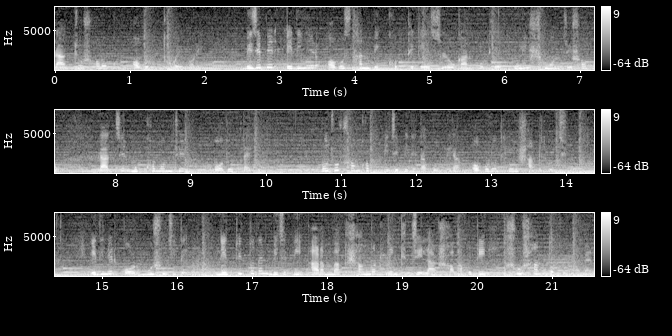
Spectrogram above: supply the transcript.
রাজ্য সড়ক অবরুদ্ধ হয়ে পড়ে। বিজেপির এদিনের অবস্থান বিক্ষোভ থেকে স্লোগান উঠে পুলিশ মন্ত্রী সহ রাজ্যের মুখ্যমন্ত্রীর পদত্যাগে। প্রচুর সংখ্যক বিজেপি নেতাকর্মীরা অবরোধে সামিল হয়েছিল। এদিনের কর্মসূচিতে নেতৃত্ব দেন বিজেপি আরামবাগ সাংগঠনিক জেলা সভাপতি সুশান্ত কুমার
